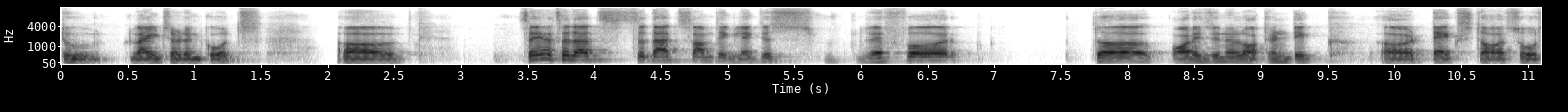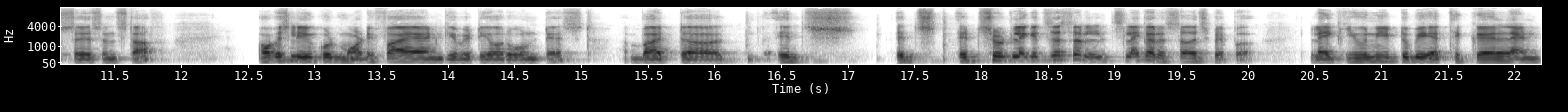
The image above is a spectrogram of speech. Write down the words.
to write certain quotes. Uh, so yeah, so that's so that's something like just refer the original authentic uh, text or sources and stuff. Obviously, you could modify and give it your own test, but uh, it's it's it should like it's just a it's like a research paper. Like you need to be ethical and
